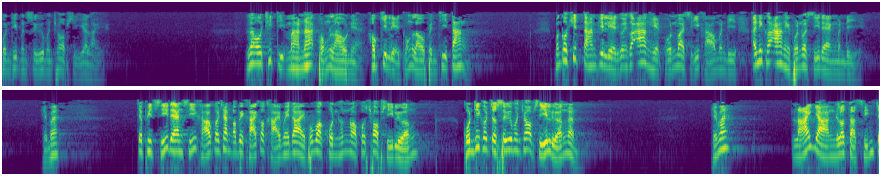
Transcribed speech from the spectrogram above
คนที่มันซื้อมันชอบสีอะไร เราทิฏฐิมานะของเราเนี่ย เอากิเลสของเราเป็นที่ตั้ง มันก็คิดตามกิเลสก็อ้างเหตุผลว่าสีขาวมันดี อันนี้ก็อ้างเหตุผลว่าสีแดงมันดี เห็นไหมจะผิดสีแดงสีขาวก็ช่างเอาไปขายก็ขายไม่ได้ เพราะว่าคนข้างนอกเขาชอบสีเหลือง คนที่เขาจะซื้อมันชอบสีเหลืองกันเห็นไหม หลายอย่างเราตัดสินใจ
